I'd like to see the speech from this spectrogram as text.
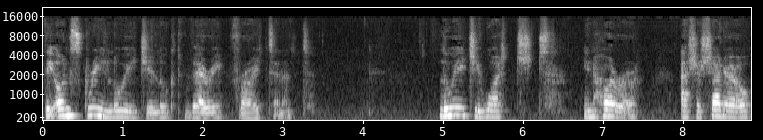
The on screen Luigi looked very frightened. Luigi watched in horror as a shadow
